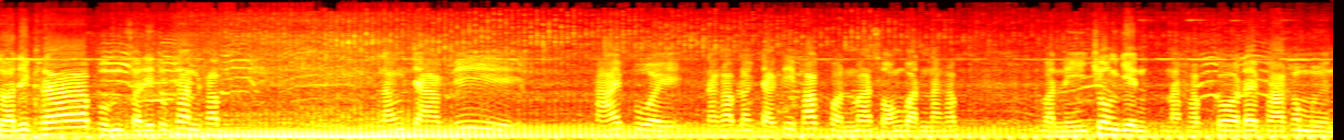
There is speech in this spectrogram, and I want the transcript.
สวัสดีครับ ผมสวัสดีทุกท่านครับ หลังจากที่หายป่วยนะครับ หลังจากที่พักผ่อนมา 2 วันนะครับ วันนี้ช่วงเย็นนะครับ ก็ได้พาขมืน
